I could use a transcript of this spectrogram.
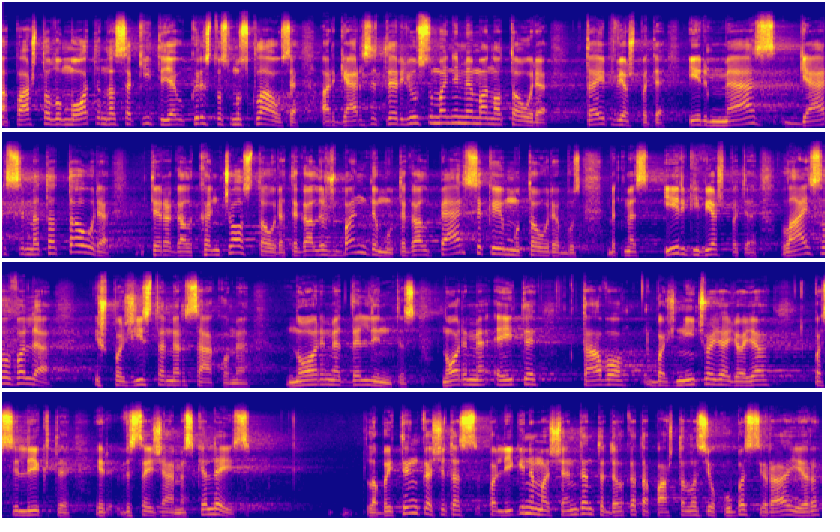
apaštalų motina sakyti, jeigu Kristus mus klausia, ar gersite ir jūs su manimi mano taurę? Taip viešpatė. Ir mes gersime tą taurę. Tai yra gal kančios taurė, tai gal išbandymų, tai gal persikėjimų taurė bus. Bet mes irgi viešpatė laisvo valia išpažįstame ir sakome, norime dalintis, norime eiti tavo bažnyčioje, joje pasilikti ir visai žemės keliais. Labai tinka šitas palyginimas šiandien, todėl kad apaštalas Jokūbas yra ir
